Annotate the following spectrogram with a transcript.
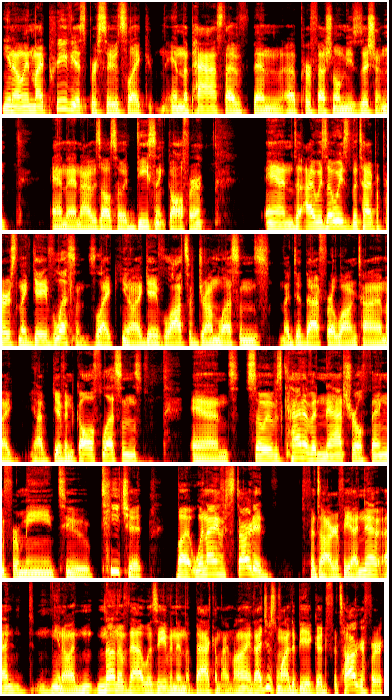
you know, in my previous pursuits, like in the past, I've been a professional musician, and then I was also a decent golfer. And I was always the type of person that gave lessons. Like, you know, I gave lots of drum lessons. I did that for a long time. I, I've given golf lessons. And so it was kind of a natural thing for me to teach it. But when I started photography. I never, and you know, none of that was even in the back of my mind. I just wanted to be a good photographer.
